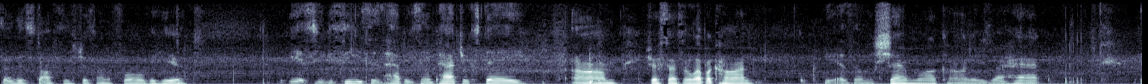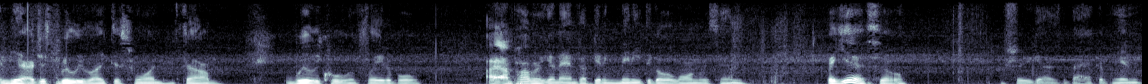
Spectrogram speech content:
so this stuff is just on the floor over here. Yes, you can see it says Happy St. Patrick's Day. Um, just as a leprechaun. He has a shamrock on his uh, hat. And yeah, I just really like this one. It's um really cool inflatable. I, am probably going to end up getting Minnie to go along with him. But yeah, so, I'll show you guys the back of him.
